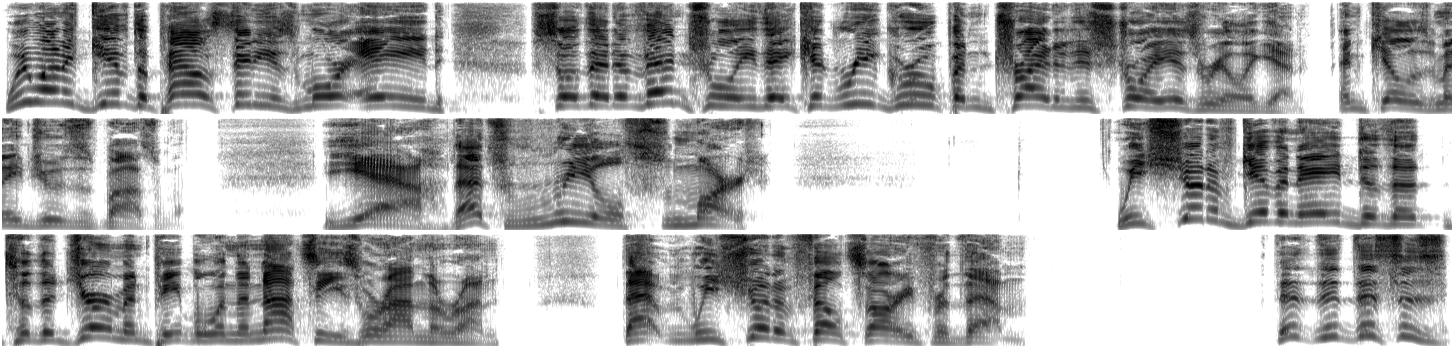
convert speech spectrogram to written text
We want to give the Palestinians more aid so that eventually they could regroup and try to destroy Israel again and kill as many Jews as possible. Yeah, that's real smart. We should have given aid to the to the German people when the Nazis were on the run. That we should have felt sorry for them. This is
